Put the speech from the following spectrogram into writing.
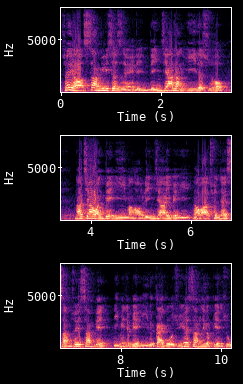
所以哦，sum 预设值等于零，零加上一的时候，那加完变一嘛哈，零加一变一，然后把它存在 sum，所以 sum 变里面就变一的盖过去，因为 sum 是一个变数。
